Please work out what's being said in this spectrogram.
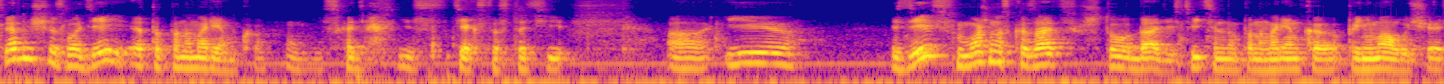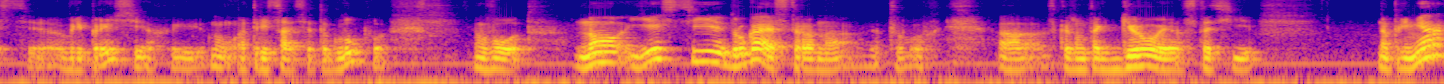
Следующий злодей – это Пономаренко, исходя из текста статьи. А, И здесь можно сказать, что да, действительно, Пономаренко принимал участие в репрессиях, и ну, отрицать это глупо. Вот. Но есть и другая сторона этого, а, скажем так, героя статьи. Например,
